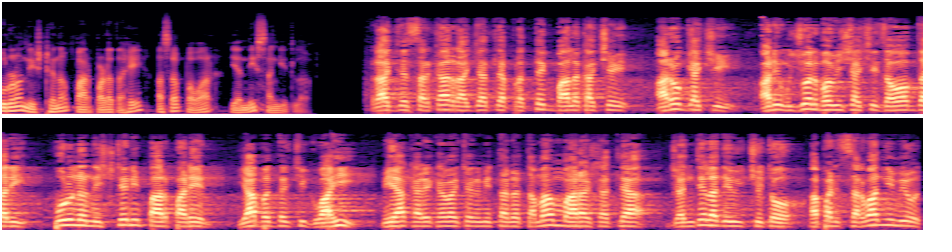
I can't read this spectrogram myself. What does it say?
पूर्ण निष्ठेनं पार पाडत आहे असं पवार यांनी सांगितलं. राज्य सरकार राज्यातल्या प्रत्येक बालकाची आरोग्याची आणि उज्ज्वल भविष्याची जबाबदारी पूर्ण निष्ठेने पार पाडेल याबद्दलची ग्वाही मी या कार्यक्रमाच्या निमित्तानं तमाम महाराष्ट्रातल्या जनतेला देऊ इच्छितो. आपण सर्वांनी मिळून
